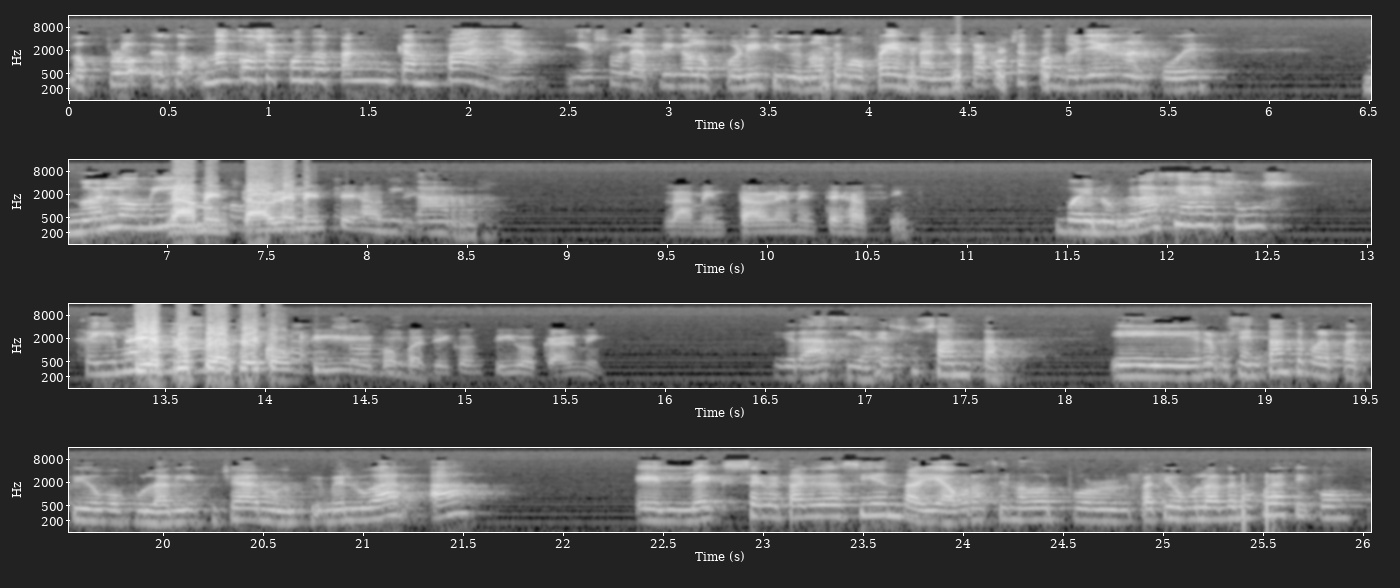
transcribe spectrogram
los pro, una cosa es cuando están en campaña y eso le aplica a los políticos y no te me ofendan y otra cosa es cuando llegan al poder no es lo mismo. Lamentablemente es así. Lamentablemente es así. Bueno, gracias Jesús. Seguimos Siempre un placer contigo, compartir contigo, Carmen. Gracias, Jesús Santa. Eh, representante por el Partido Popular. Y escucharon en primer lugar a el ex secretario de Hacienda y ahora senador por el Partido Popular Democrático,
